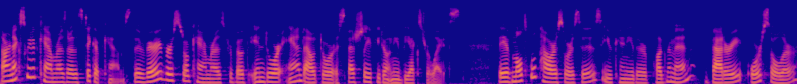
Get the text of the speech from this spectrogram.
Our next suite of cameras are the stick-up cams. They're very versatile cameras for both indoor and outdoor, especially if you don't need the extra lights. They have multiple power sources. You can either plug them in, battery, or solar,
